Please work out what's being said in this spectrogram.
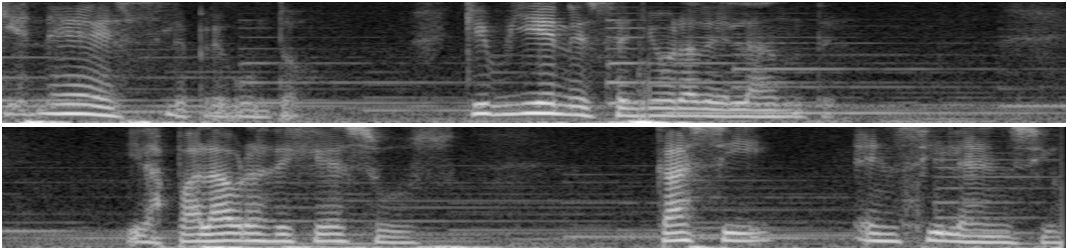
¿Quién es? le preguntó. ¿Qué viene, Señor, adelante? Y las palabras de Jesús, casi en silencio.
